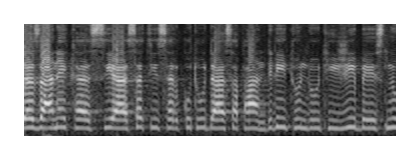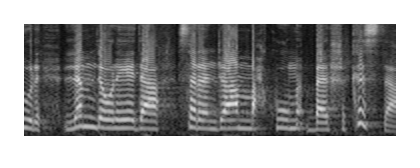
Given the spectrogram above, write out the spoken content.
دەزانێ کە سیاسەتی سەرکوت و داسەپاندنی توندوتیژی بێسنوور لەم دەورەیەدا سەرەنجام مەحکووم بە شکستە.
